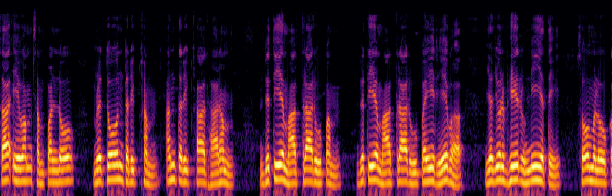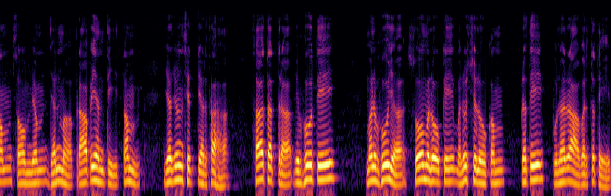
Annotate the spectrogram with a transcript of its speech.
स एवं संपन्नो मृतोन्तरिक्षम अंतरिक्षाधारम द्वितीय मात्रारूपम द्वितीय मात्रारूपैरेव यजुर्भिरुन्नीयते सोमलोकम सौम्यम जन्म प्रापयन्ति तम यजुंसीत्यर्थः। स तत्र विभूति मनभूय सोमलोके मनुष्यलोकम प्रति पुनरावर्तते।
